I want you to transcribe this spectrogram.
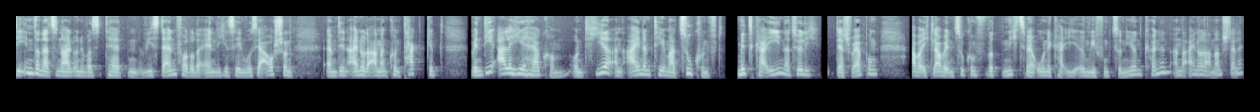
die internationalen Universitäten wie Stanford oder ähnliche sehen, wo es ja auch schon ähm, den ein oder anderen Kontakt gibt, wenn die alle hierher kommen und hier an einem Thema Zukunft mit KI natürlich der Schwerpunkt. Aber ich glaube, in Zukunft wird nichts mehr ohne KI irgendwie funktionieren können an der einen oder anderen Stelle.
